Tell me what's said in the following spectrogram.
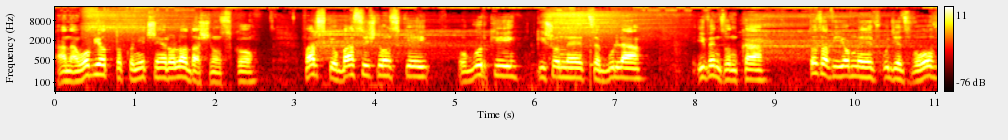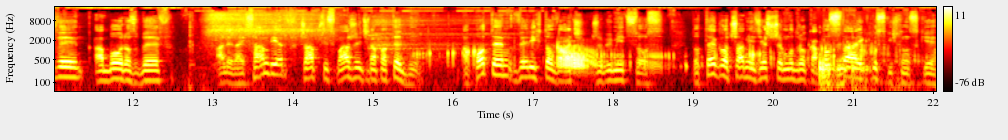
a na łobiot to koniecznie roloda śląsko. Farsz kiełbasy śląskiej, ogórki kiszone, cebula i wędzonka. To zawijamy w udziec wołowy albo rozbew, ale najsambierw trzeba przysmażyć na patelni, a potem wyrichtować, żeby mieć sos. Do tego trzeba mieć jeszcze modro kapusta i kluski śląskie.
